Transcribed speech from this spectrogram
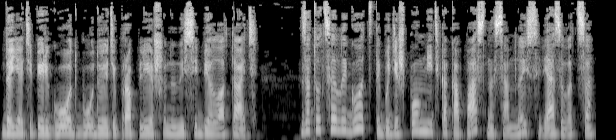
«Да я теперь год буду эти проплешины на себе латать». «Зато целый год ты будешь помнить, как опасно со мной связываться».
